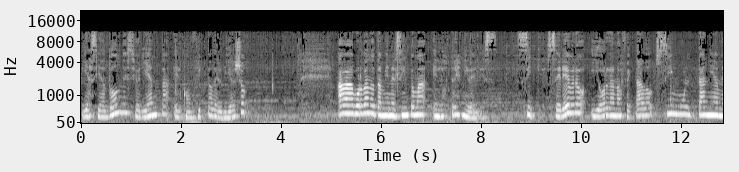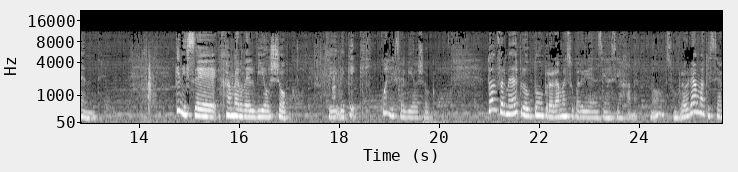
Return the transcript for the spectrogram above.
y hacia dónde se orienta el conflicto del bioshock. Abordando también el síntoma en los tres niveles, psique, cerebro y órgano afectado simultáneamente. ¿Qué dice Hammer del bioshock? ¿De qué, ¿Cuál es el bioshock? Toda enfermedad es producto de un programa de supervivencia, decía Hammer. ¿no? Es un programa que se,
